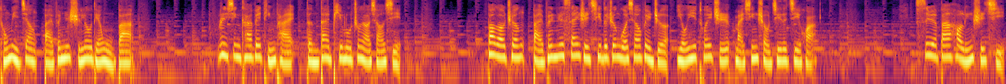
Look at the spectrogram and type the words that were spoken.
同比降百分之十六点五八；瑞幸咖啡停牌，等待披露重要消息。报告称，百分之三十七的中国消费者有意推迟买新手机的计划。四月八号零时起，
